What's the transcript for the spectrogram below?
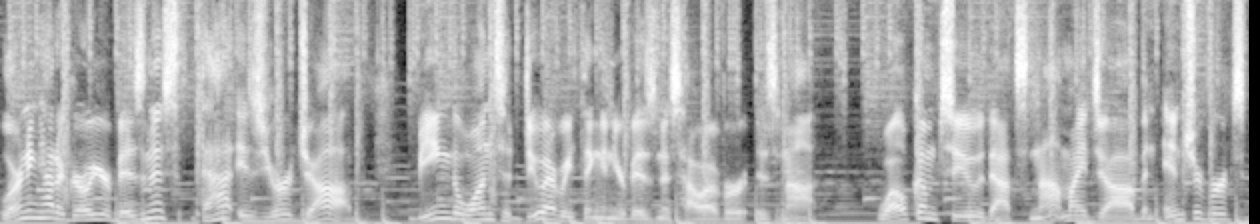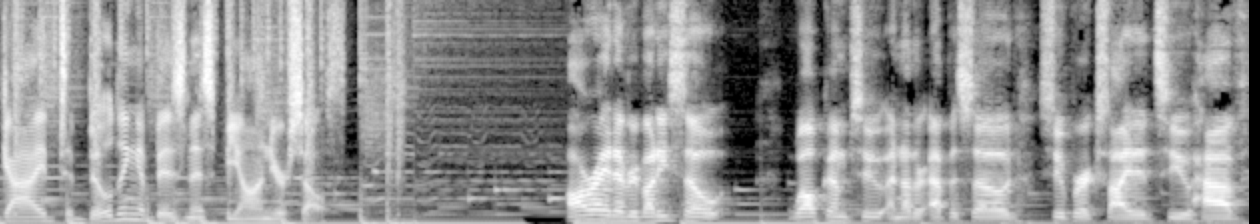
Learning how to grow your business, that is your job. Being the one to do everything in your business, however, is not. Welcome to That's Not My Job, an introvert's guide to building a business beyond yourself. All right, everybody. So, welcome to another episode. Super excited to have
